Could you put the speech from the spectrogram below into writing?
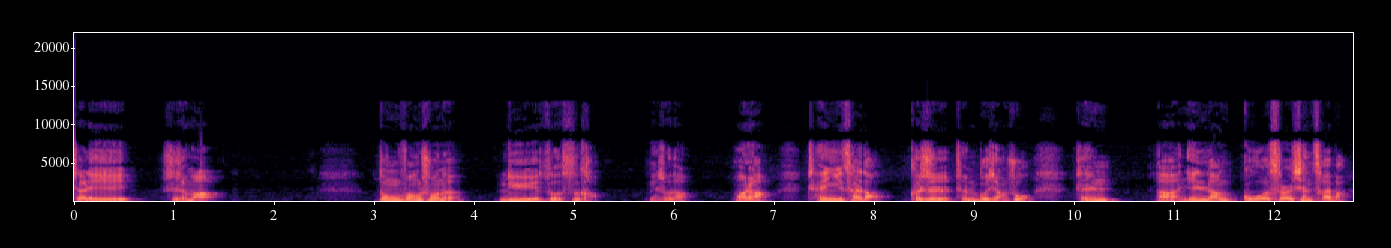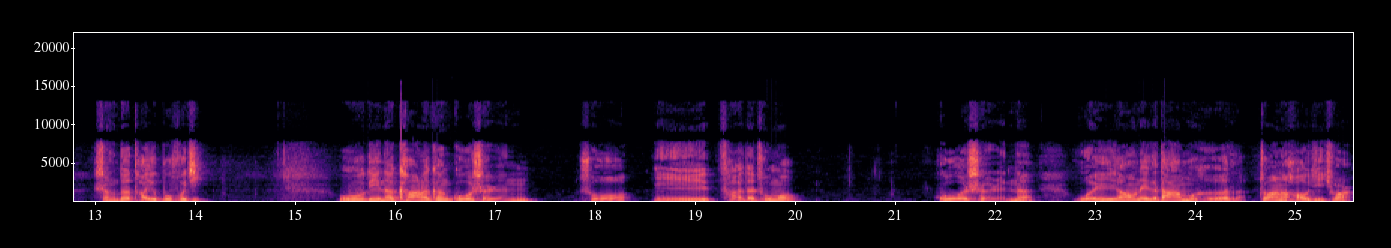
这里是什么？东方朔呢？略作思考，便说道：“皇上，臣已猜到，可是臣不想说。臣啊，您让郭三先猜吧，省得他又不服气。”武帝呢，看了看郭舍人，说：“你猜得出吗？”郭舍人呢，围绕那个大木盒子转了好几圈，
